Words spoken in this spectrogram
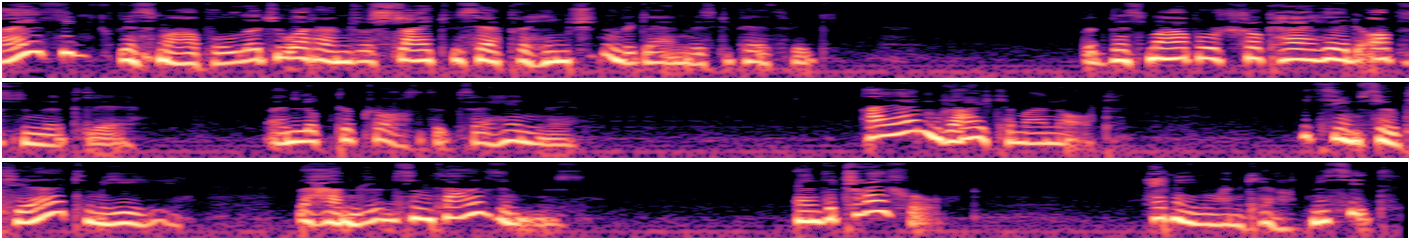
I think, Miss Marple, that you are under a slight misapprehension, began Mr. Petherick. But Miss Marple shook her head obstinately and looked across at Sir Henry. I am right, am I not? It seems so clear to me. The hundreds and thousands and the trifle. I mean, one cannot miss it.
